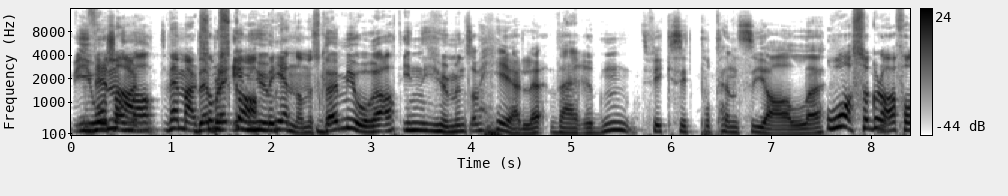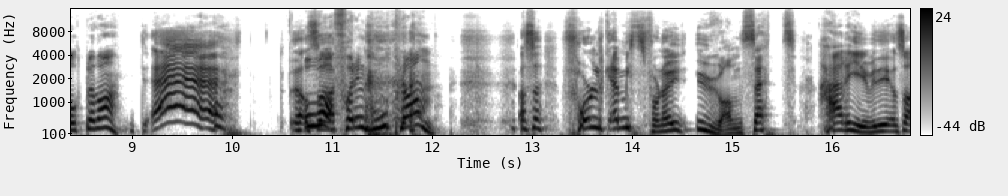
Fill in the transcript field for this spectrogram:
gjorde Hvem sånn er- at hvem er det som skaper gjennomskudd? Hvem gjorde at Inhumans av hele verden fikk sitt potensiale Å, så glade folk ble da. eh! Å, altså, for en god plan! altså, folk er misfornøyd uansett. Her gir vi de, altså,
